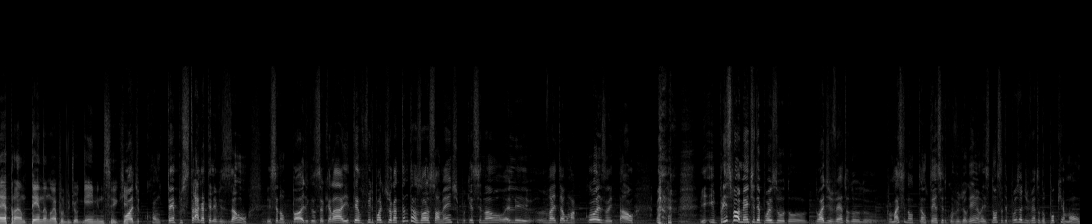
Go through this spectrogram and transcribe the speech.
é pra antena, não é pro videogame, não sei o que. Pode, com o tempo, estraga a televisão. E você não pode, que não sei o que lá. E teu filho pode jogar tantas horas somente, porque senão ele vai ter alguma coisa e tal. e, e, principalmente depois do, do, do advento do, do, Por mais que não, não tenha sido com videogame, mas nossa, depois do advento do Pokémon,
